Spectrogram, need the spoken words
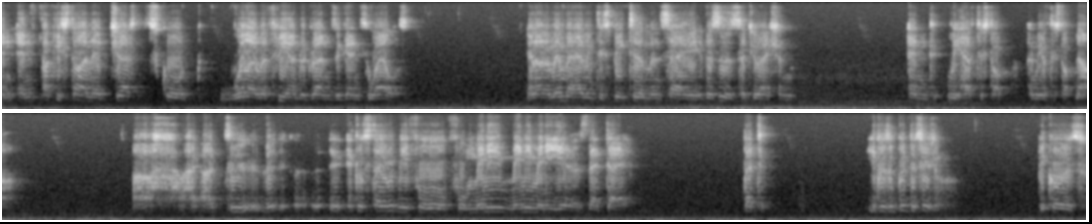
and, and Pakistan had just scored well over 300 runs against Wales. And I remember having to speak to them and say, "This is a situation, and we have to stop, and we have to stop now." I, I, to, it will stay with me for, for many, many, many years that day. But it was a good decision because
